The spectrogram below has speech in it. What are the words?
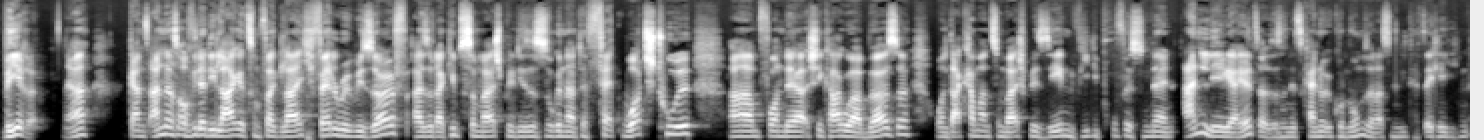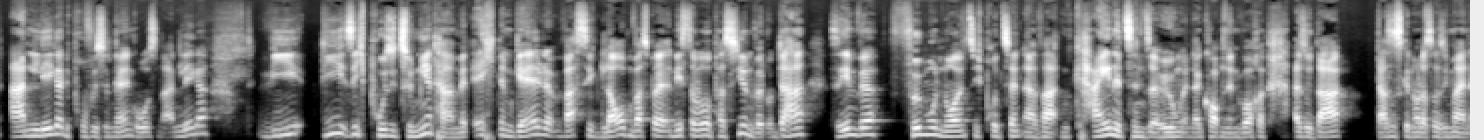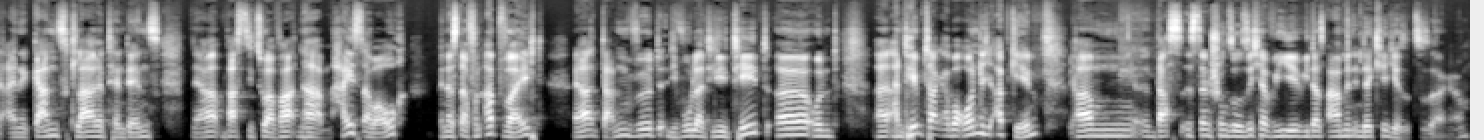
wäre. Ja, Ganz anders auch wieder die Lage zum Vergleich. Federal Reserve, also da gibt's zum Beispiel dieses sogenannte Fed Watch Tool ähm, von der Chicagoer Börse und da kann man zum Beispiel sehen, wie die professionellen Anleger jetzt, also das sind jetzt keine Ökonomen, sondern das sind die tatsächlichen Anleger, die professionellen großen Anleger, wie die sich positioniert haben mit echtem Geld, was sie glauben, was bei nächster Woche passieren wird. Und da sehen wir, 95 Prozent erwarten keine Zinserhöhung in der kommenden Woche. Also da das ist genau das, was ich meine. Eine ganz klare Tendenz, ja, was die zu erwarten haben. Heißt aber auch, wenn das davon abweicht, ja, dann wird die Volatilität äh, und äh, an dem Tag aber ordentlich abgehen. Ja. Ähm, das ist dann schon so sicher wie, wie das Amen in der Kirche sozusagen. Ja.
